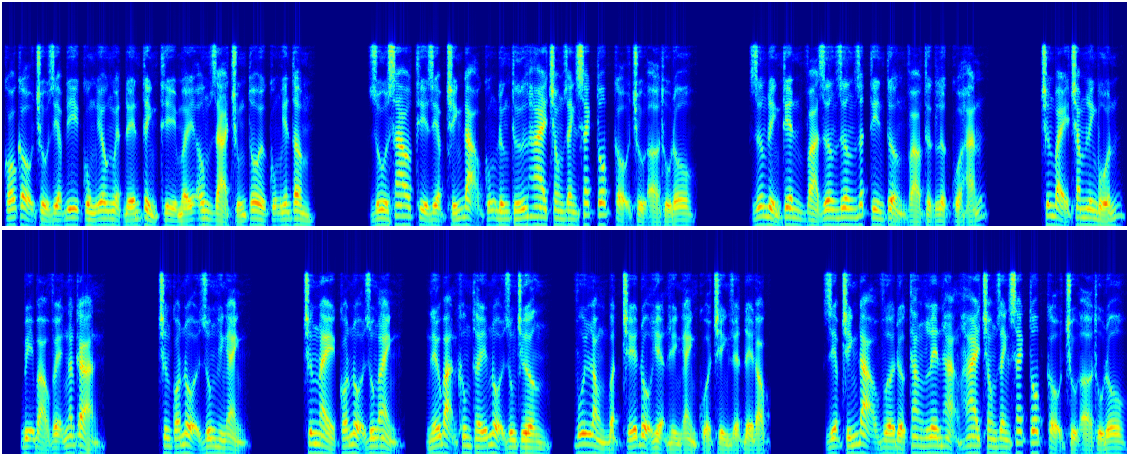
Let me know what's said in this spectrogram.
Có cậu chủ diệp đi cùng yêu nguyệt đến tỉnh thì mấy ông già chúng tôi cũng yên tâm. Dù sao thì diệp chính đạo cũng đứng thứ hai trong danh sách tốt cậu chủ ở thủ đô. Dương đỉnh tiên và dương dương rất tin tưởng vào thực lực của hắn. Chương bảy trăm linh bốn, bị bảo vệ ngăn cản. Chương có nội dung hình ảnh. Chương này có nội dung ảnh, nếu bạn không thấy nội dung chương vui lòng bật chế độ hiện hình ảnh của trình duyệt để đọc. Diệp chính đạo vừa được thăng lên hạng hai trong danh sách tốt cậu chủ ở thủ đô.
